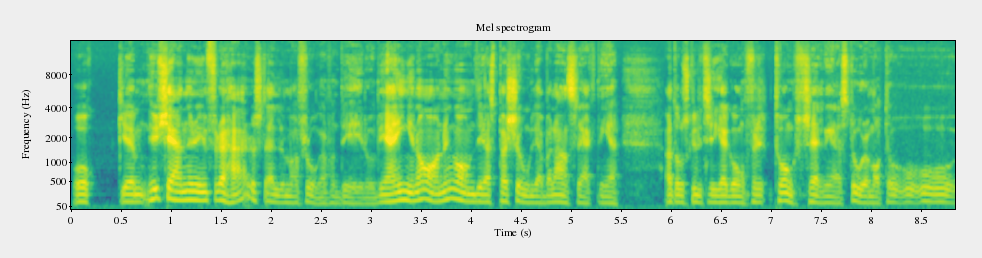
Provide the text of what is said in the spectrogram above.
Och Eh, hur känner du inför det här? Då ställde man frågan från DI. Vi har ingen aning om deras personliga balansräkningar, att de skulle trigga igång för tvångsförsäljningar av stora mått, och, och, och,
